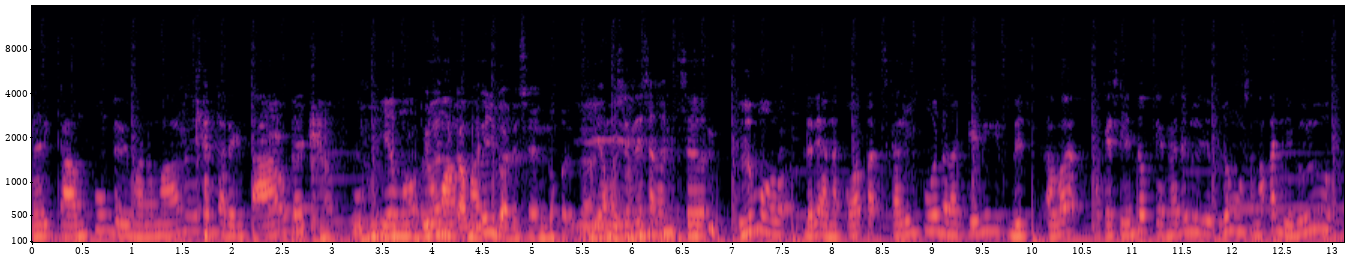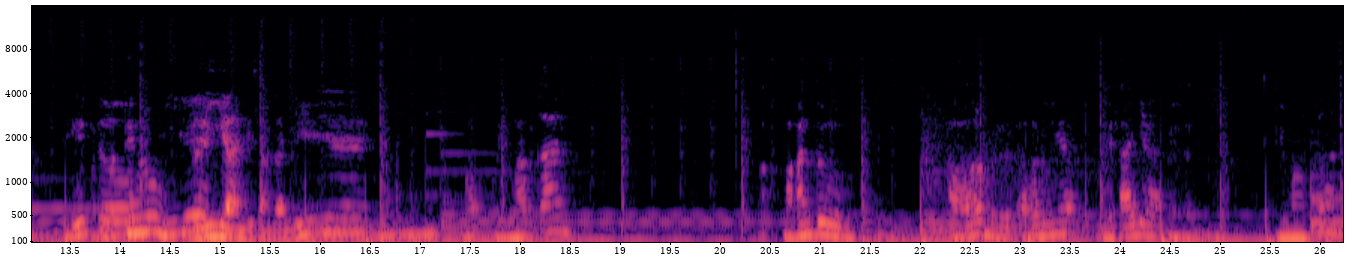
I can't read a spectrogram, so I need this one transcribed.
dari kampung dari mana-mana ya kan nggak ada yang tahu kan? Dari kampung. Ya mau Tapi lu kan mau di kampung kan juga ada sendok ada kan Iya maksudnya sangat se lu mau dari anak kota sekalipun anak ini di, apa pakai sendok yang ada lu lu mau usah makan bego lu. Gitu. Ribetin lu. iya. Gelian disangkanya iya. Lagi makan. Ma- makan tuh. Awal-awal ber, apa namanya biasa aja. Biasanya. lagi makan.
